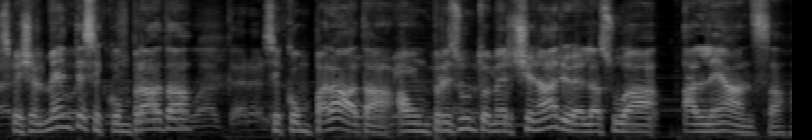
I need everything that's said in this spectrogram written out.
specialmente se, comprata, se comparata a un presunto mercenario e alla sua alleanza.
